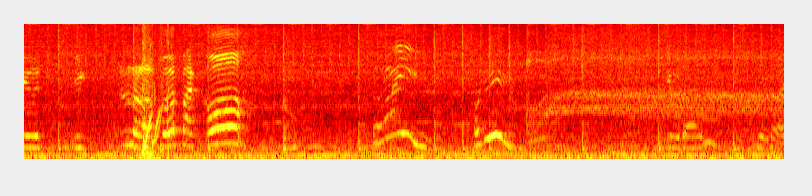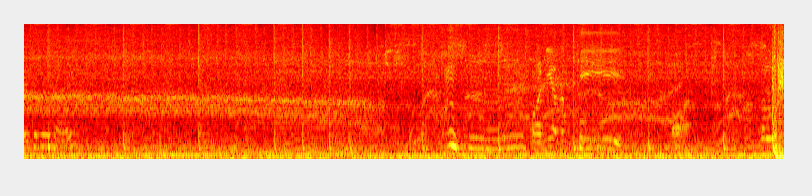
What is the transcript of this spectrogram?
ยืนจริงเหรอเฟิร์สบัตโอเฮ้ยเอาดิอยู่ไหนอยู่ไหนอยู่ไหนขอเดียวนาทีก่อนก็ลง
